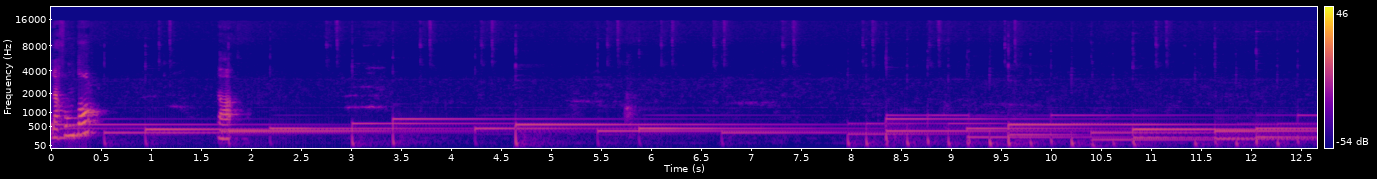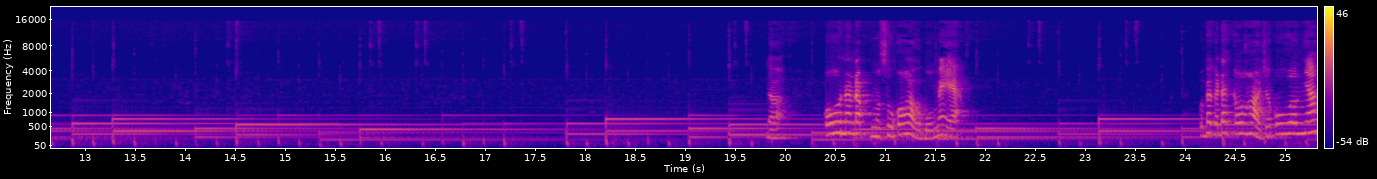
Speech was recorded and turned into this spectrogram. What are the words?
Là không tốt. Đó. Đó. Ô đang đọc một số câu hỏi của bố mẹ ạ câu hỏi cho cô hương nhé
